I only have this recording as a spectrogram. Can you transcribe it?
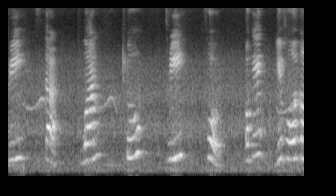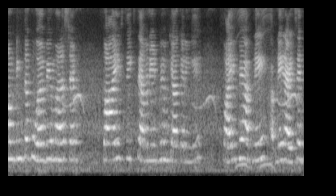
three start one two three four okay ये फोर काउंटिंग तक हुआ अभी हमारा step five six seven eight में हम क्या करेंगे? फाइव में आपने अपने राइट साइड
